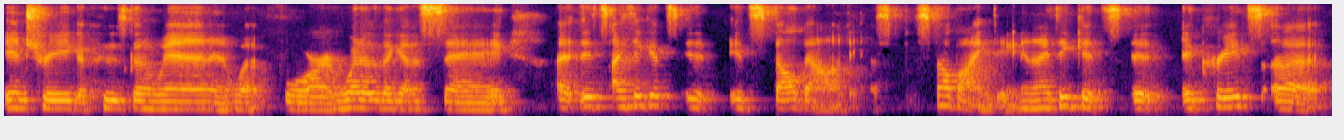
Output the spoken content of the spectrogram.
intrigue of who's going to win and what for and what are they going to say. Uh, it's i think it's it, it's spellbound spellbinding. And i think it's it, it creates a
